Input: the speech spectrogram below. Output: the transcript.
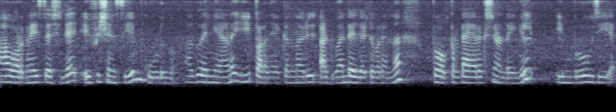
ആ ഓർഗനൈസേഷന്റെ എഫിഷ്യൻസിയും കൂടുന്നു. അതുതന്നെയാണ് ഈ പറഞ്ഞേക്കുന്ന ഒരു അഡ്വാന്റേജ് ആയിട്ട് പറയുന്ന പ്രോപ്പർ ഡയറക്ഷൻ ഉണ്ടെങ്കിൽ ഇമ്പ്രൂവ് ചെയ്യാൻ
